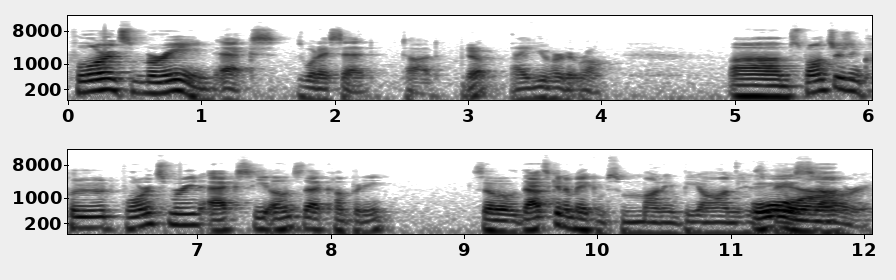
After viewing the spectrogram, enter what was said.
Florence Marine X is what I said, Todd. Yep. I, you heard it wrong. Um, sponsors include Florence Marine X. He owns that company, so that's going to make him some money beyond his base salary.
